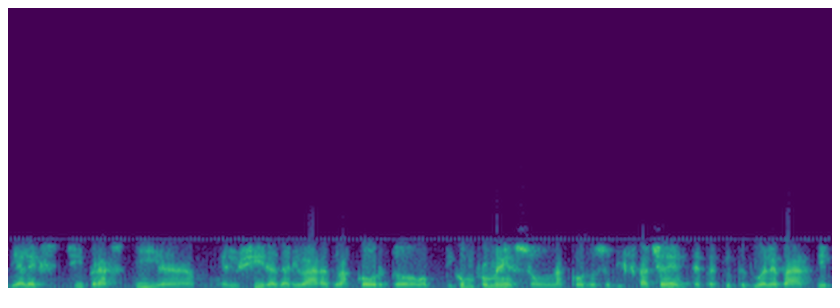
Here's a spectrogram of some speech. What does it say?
di Alexis Tsipras di eh, riuscire ad arrivare ad un accordo di compromesso, un accordo soddisfacente per tutte e due le parti,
